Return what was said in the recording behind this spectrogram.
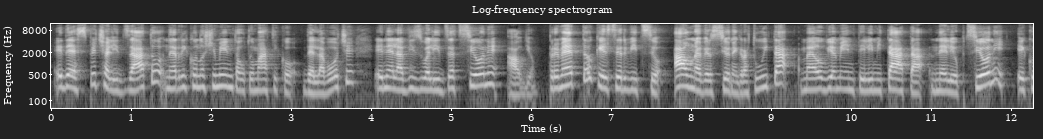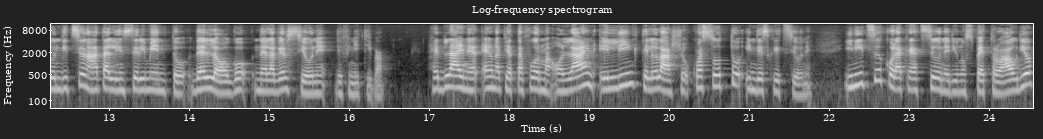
ed è specializzato nel riconoscimento automatico della voce e nella visualizzazione audio. Premetto che il servizio ha una versione gratuita, ma è ovviamente limitata nelle opzioni e condizionata all'inserimento del logo nella versione definitiva. Headliner è una piattaforma online e il link te lo lascio qua sotto in descrizione. Inizio con la creazione di uno spettro audio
